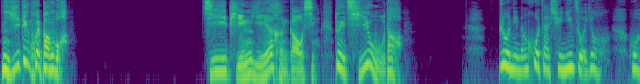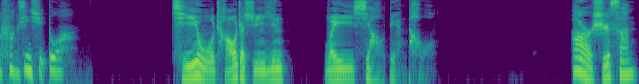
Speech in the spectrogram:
你一定会帮我。”姬平也很高兴，对齐武道：“若你能护在荀音左右，我放心许多。”齐武朝着荀音微笑点头。二十三。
